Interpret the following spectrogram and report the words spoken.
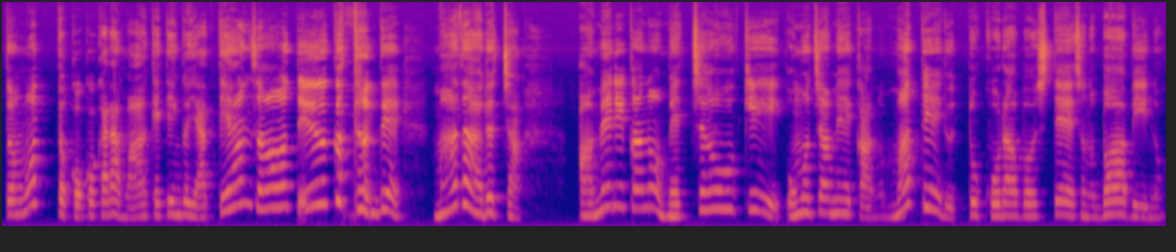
ともっとここからマーケティングやってやんぞっていうことでまだあるじゃんアメリカのめっちゃ大きいおもちゃメーカーのマテルとコラボしてそのバービーの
